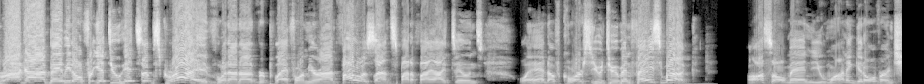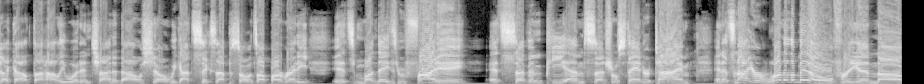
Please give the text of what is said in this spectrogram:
Rock on, baby. Don't forget to hit subscribe whatever platform you're on. Follow us on Spotify, iTunes, and of course, YouTube and Facebook. Also, man, you want to get over and check out the Hollywood and China Doll show. We got six episodes up already. It's Monday through Friday at 7 p.m. Central Standard Time. And it's not your run of the mill freaking uh,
